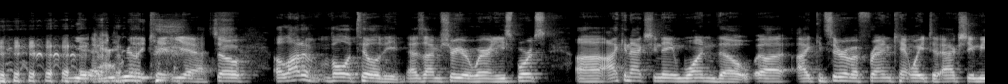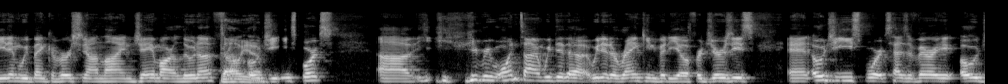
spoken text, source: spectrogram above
yeah, Yeah. you really can't. Yeah, so a lot of volatility, as I'm sure you're aware in esports. Uh, I can actually name one though. Uh, I consider him a friend. Can't wait to actually meet him. We've been conversing online. JMR Luna from Oh, yeah. OG Esports. Uh, he, he, one time we did a we did a ranking video for jerseys, and OG Esports has a very OG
